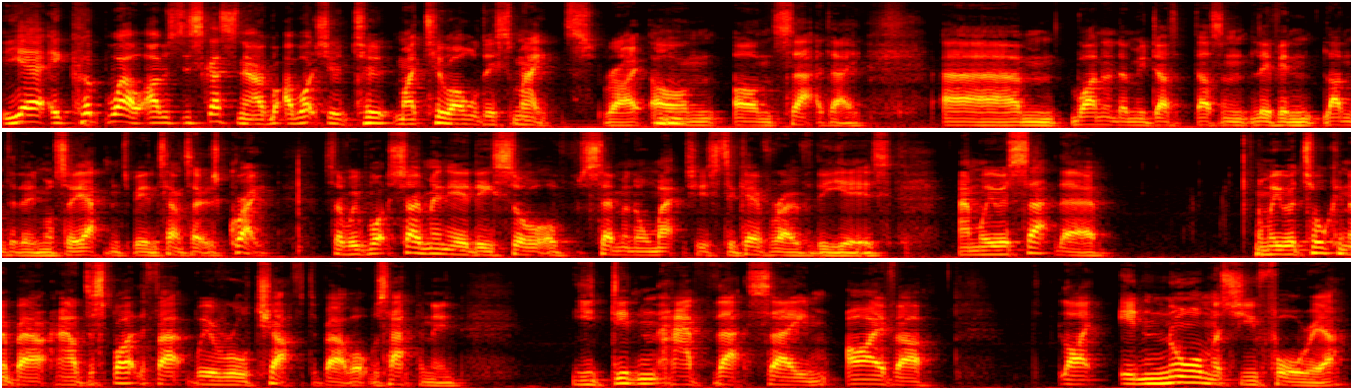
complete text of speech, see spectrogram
Yeah, it could. Well, I was discussing. I I watched two, my two oldest mates right on on Saturday. Um, one of them who does, doesn't live in London anymore, so he happened to be in town. So it was great. So we've watched so many of these sort of seminal matches together over the years, and we were sat there and we were talking about how, despite the fact we were all chuffed about what was happening, you didn't have that same either like enormous euphoria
